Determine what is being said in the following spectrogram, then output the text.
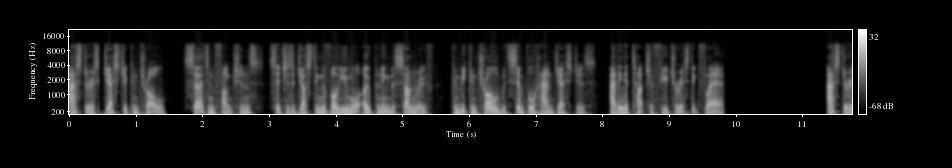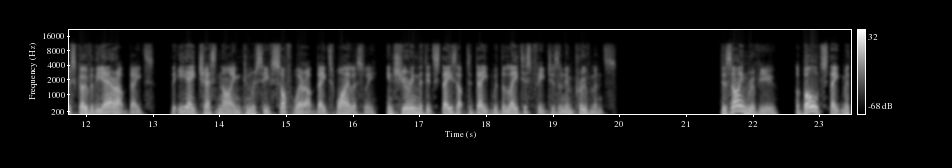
Asterisk gesture control, certain functions, such as adjusting the volume or opening the sunroof, can be controlled with simple hand gestures, adding a touch of futuristic flair. Asterisk over-the-air updates, the EHS9 can receive software updates wirelessly, ensuring that it stays up to date with the latest features and improvements. Design Review, a bold statement.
